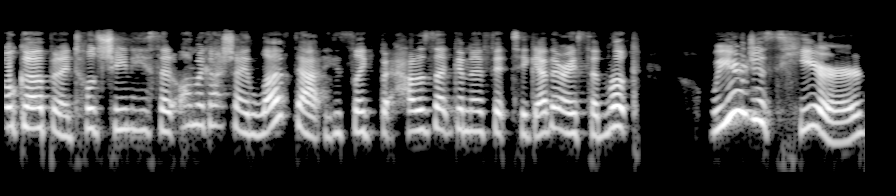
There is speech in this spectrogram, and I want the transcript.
woke up and I told Shane, he said, Oh my gosh, I love that. He's like, But how does that going to fit together? I said, Look, we are just here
